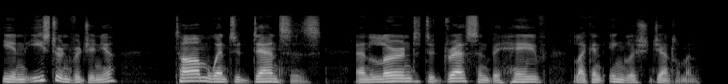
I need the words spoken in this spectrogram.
In eastern Virginia, Tom went to dances and learned to dress and behave like an English gentleman.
